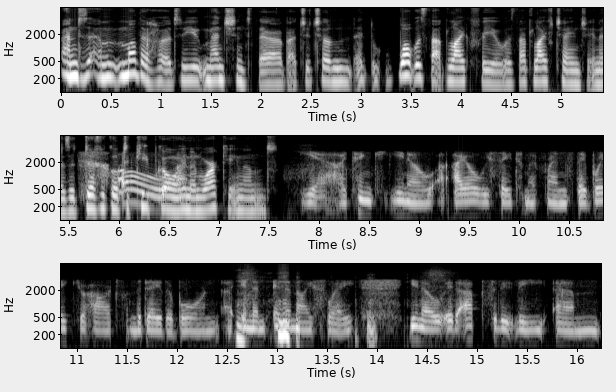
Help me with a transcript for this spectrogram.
And um, motherhood, you mentioned there about your children. What was that like for you? Was that life changing? Is it difficult to keep oh, going and working and? Yeah, I think you know. I always say to my friends, they break your heart from the day they're born uh, in a, in a nice way. You know, it absolutely um,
